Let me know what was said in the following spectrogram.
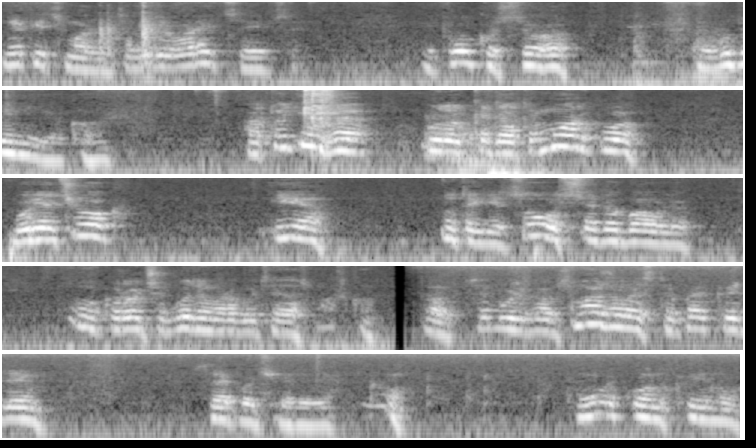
не підсмажиться, буде варитися і все. І толку з цього не буде ніякого. А тоді вже буду кидати моркву, бурячок і ну, тоді соус ще добавлю. Ну, коротше, будемо робити засмажку. Так, цибулька обсмажилась, тепер кидаємо все по черві. Ну, моркву он кинув.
